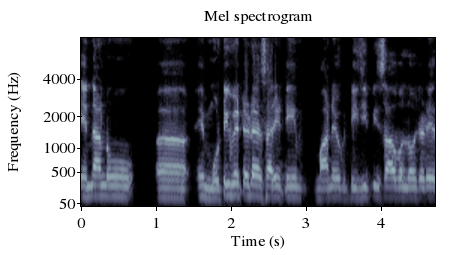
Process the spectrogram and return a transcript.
ਇਹਨਾਂ ਨੂੰ ਇਹ ਮੋਟੀਵੇਟਿਡ ਹੈ ਸਾਰੀ ਟੀਮ ਮਾਨਯੋਗ ਡੀਜੀਪੀ ਸਾਹਿਬ ਵੱਲੋਂ ਜਿਹੜੇ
